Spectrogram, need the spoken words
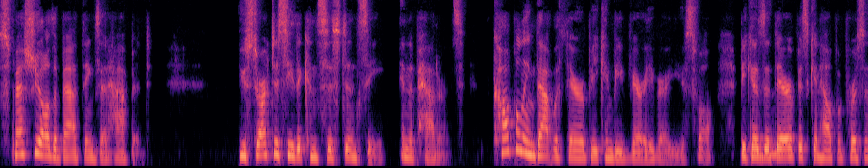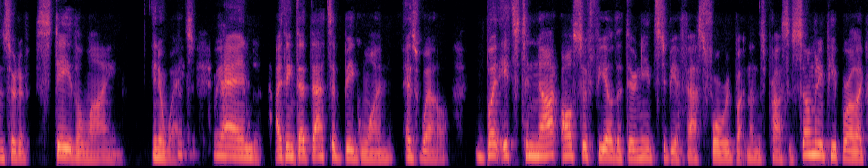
especially all the bad things that happened you start to see the consistency in the patterns coupling that with therapy can be very very useful because mm-hmm. the therapist can help a person sort of stay the line in a way. Yeah. And I think that that's a big one as well. But it's to not also feel that there needs to be a fast forward button on this process. So many people are like,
